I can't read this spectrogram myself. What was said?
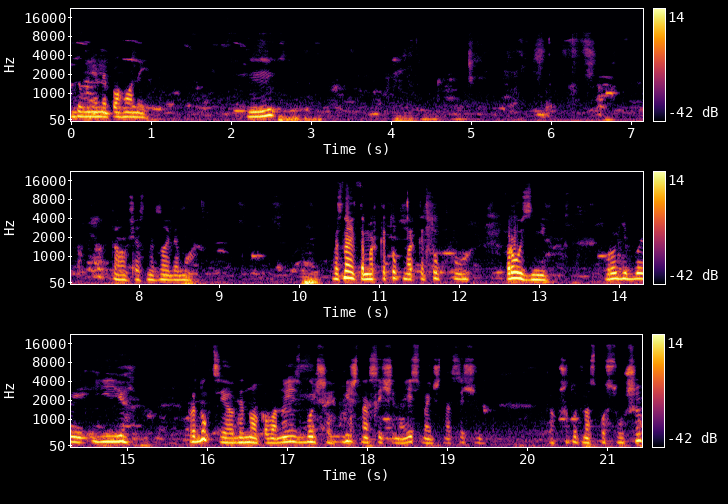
Доволі непоганий. М. Так, зараз ми зайдемо. Ви знаєте, маркетоп, маркетоп у розні. Вроді би і продукція одинакова, але є більше, більш насичена, є менш насичена. Так, що тут у нас по суші?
